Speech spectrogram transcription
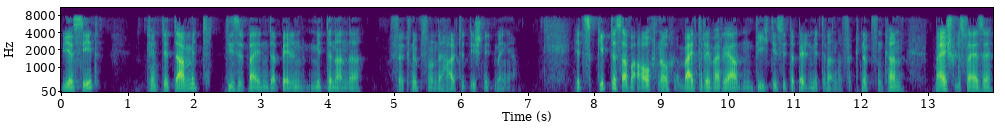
Wie ihr seht, könnt ihr damit diese beiden Tabellen miteinander verknüpfen und erhaltet die Schnittmenge. Jetzt gibt es aber auch noch weitere Varianten, wie ich diese Tabellen miteinander verknüpfen kann. Beispielsweise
